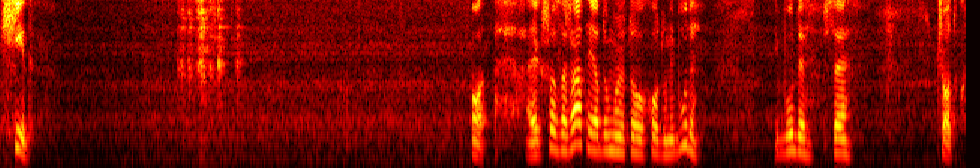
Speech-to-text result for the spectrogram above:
хід. От. А якщо зажати, я думаю, того ходу не буде. І буде все чітко.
